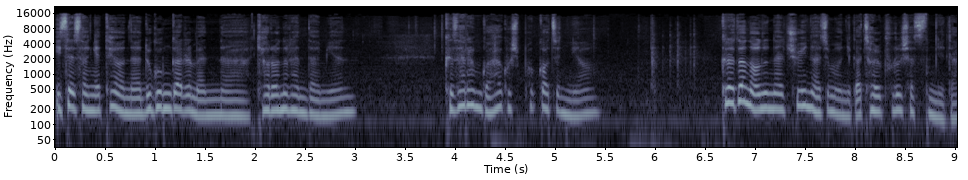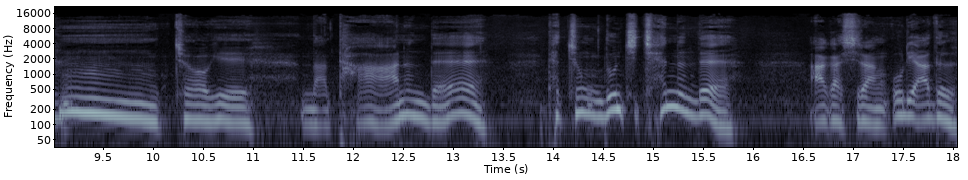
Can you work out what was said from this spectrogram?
이 세상에 태어나 누군가를 만나 결혼을 한다면 그 사람과 하고 싶었거든요. 그러던 어느 날 주인 아주머니가 절 부르셨습니다. 음, 저기 나 다 아는데 대충 눈치챘는데 아가씨랑 우리 아들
